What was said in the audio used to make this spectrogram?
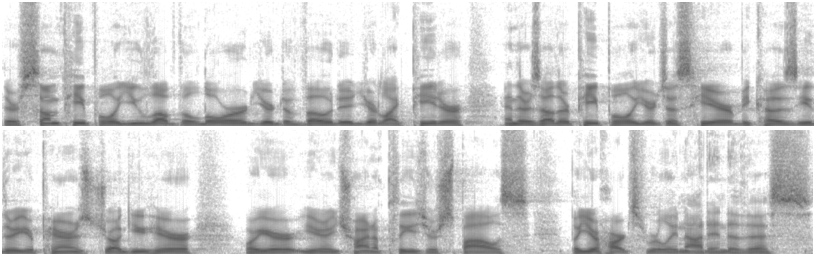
there's some people you love the Lord, you're devoted, you're like Peter, and there's other people you're just here because either your parents drug you here or you're, you're trying to please your spouse, but your heart's really not into this.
